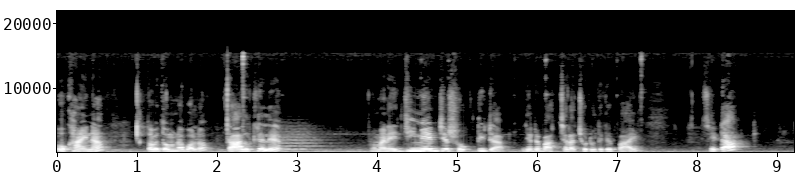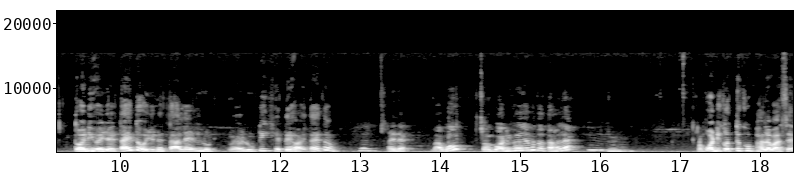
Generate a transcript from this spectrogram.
ও খায় না। তবে তোমরা বলো, তাল খেলে মানে জিমের যে শক্তিটা যেটা বাচ্চারা ছোট থেকে পায়, সেটা তৈরি হয়ে যায় তাই তো? ওই জন্য তালের রুটি খেতে হয় তাই তো? এই দেখ বাবু তোমার বডি হয়ে যাবে তো তাহলে? হুম। বডি করতে খুব ভালোবাসে।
